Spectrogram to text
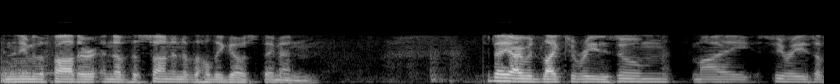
In the name of the Father, and of the Son, and of the Holy Ghost, amen. Today I would like to resume my series of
